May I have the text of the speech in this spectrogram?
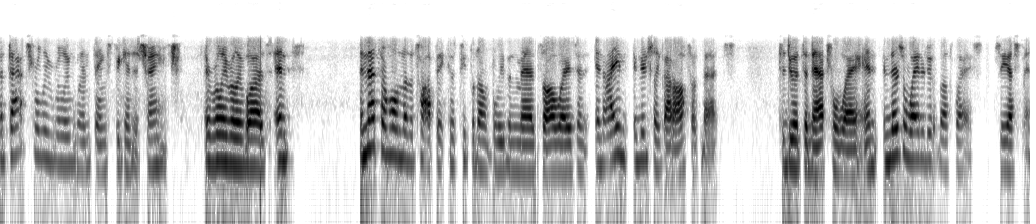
but that's really, really when things begin to change. It really, really was. And and that's a whole other topic because people don't believe in meds always. And and I eventually got off of meds to do it the natural way. And and there's a way to do it both ways. So yes, ma'am.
